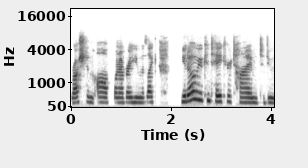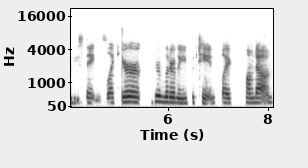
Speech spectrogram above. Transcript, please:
brush him off whenever he was like, you know, you can take your time to do these things. Like you're you're literally 15. Like calm down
